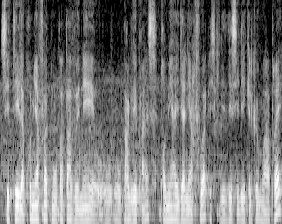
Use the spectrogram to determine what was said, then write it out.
C'était la première fois que mon papa venait au, Parc des Princes, première et dernière fois, puisqu'il est décédé quelques mois après.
